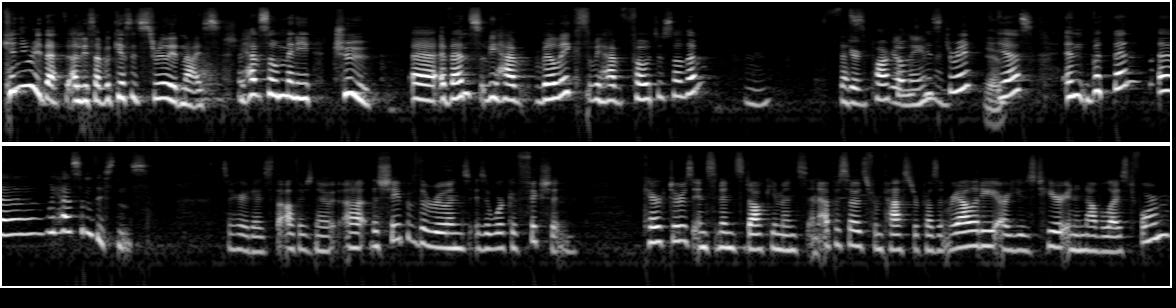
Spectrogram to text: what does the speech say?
Can you read that, Alisa? Because it's really nice. Sure. We have so many true uh, events. We have relics. We have photos of them. Mm. That's Your part real of name and- history. Yeah. Yes, and but then uh, we have some distance. So here it is, the author's note. Uh, the Shape of the Ruins is a work of fiction. Characters, incidents, documents, and episodes from past or present reality are used here in a novelized form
